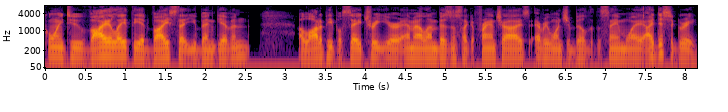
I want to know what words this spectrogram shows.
going to violate the advice that you've been given. A lot of people say treat your MLM business like a franchise, everyone should build it the same way. I disagree.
